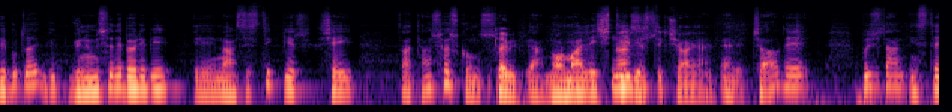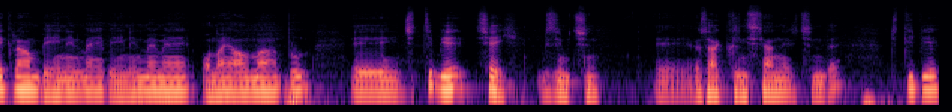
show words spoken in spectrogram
Ve bu da günümüzde de böyle bir e, narsistik bir şey zaten söz konusu. Tabii. Yani normalleştiği Narsistik bir... çağ yani. Evet çağ ve bu yüzden Instagram beğenilme, beğenilmeme, onay alma bu e, ciddi bir şey bizim için. E, özel klinisyenler için de ciddi bir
